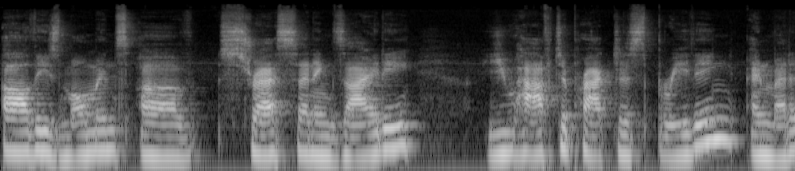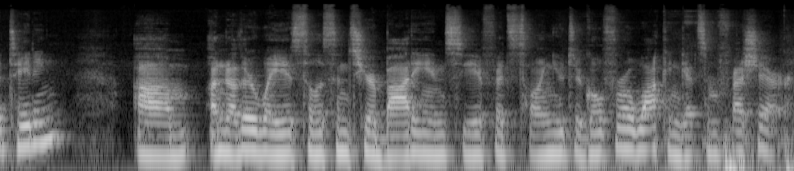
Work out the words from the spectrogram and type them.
all these moments of stress and anxiety, you have to practice breathing and meditating. Um, another way is to listen to your body and see if it's telling you to go for a walk and get some fresh air.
